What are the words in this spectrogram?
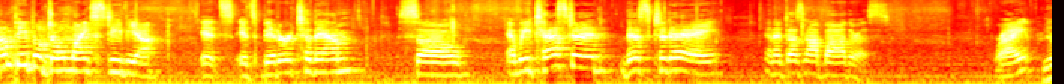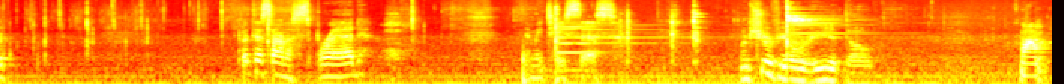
Some people don't like stevia. It's it's bitter to them. So, and we tested this today and it does not bother us. Right? Yep. Put this on a spread. Let me taste this. I'm sure if you overeat it though, Well,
